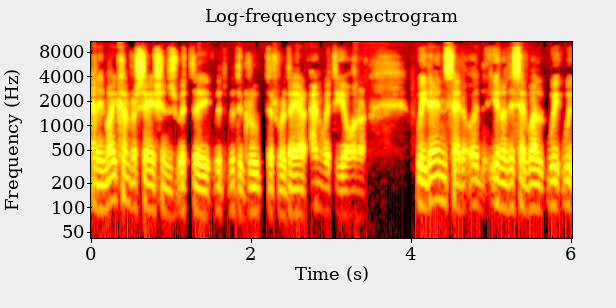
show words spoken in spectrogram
And in my conversations with the with, with the group that were there and with the owner, we then said, oh, you know, they said, well, we, we,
